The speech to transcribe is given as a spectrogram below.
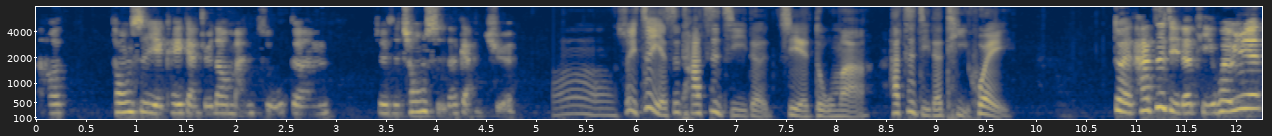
然后同时也可以感觉到满足跟就是充实的感觉。哦，所以这也是他自己的解读嘛，他自己的体会，对他自己的体会，因为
